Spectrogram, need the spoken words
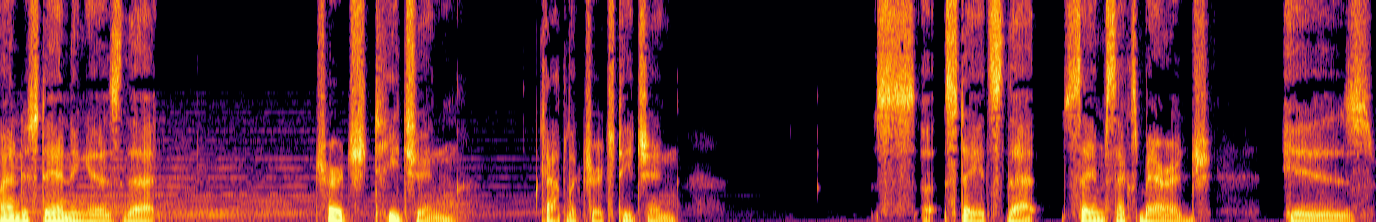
My understanding is that church teaching Catholic Church teaching s- uh, states that same-sex marriage is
